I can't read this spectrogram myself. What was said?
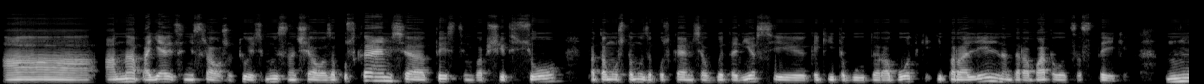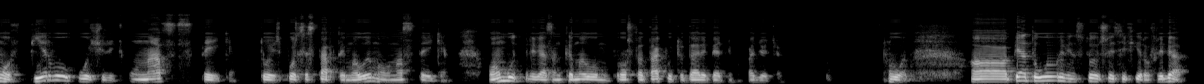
а она появится не сразу же. То есть мы сначала запускаемся, тестим вообще все, потому что мы запускаемся в бета-версии, какие-то будут доработки, и параллельно дорабатывается стейкинг. Но в первую очередь у нас стейкинг. То есть после старта MLM у нас стейкинг. Он будет привязан к MLM, просто так вы туда, ребят, не попадете. Вот. А, пятый уровень стоит 6 эфиров. Ребят,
